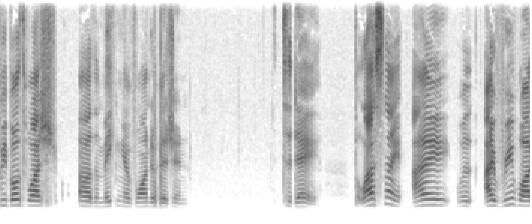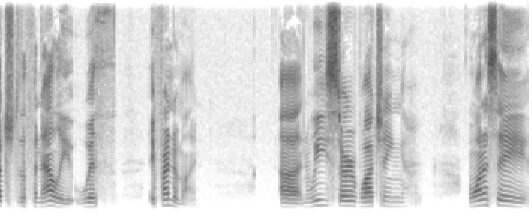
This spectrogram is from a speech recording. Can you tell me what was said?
we both watched uh, the making of WandaVision today, but last night I was I rewatched the finale with a friend of mine, uh, and we started watching. I want to say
